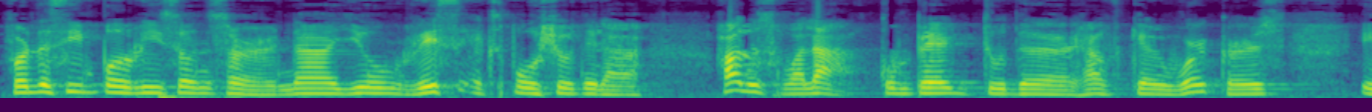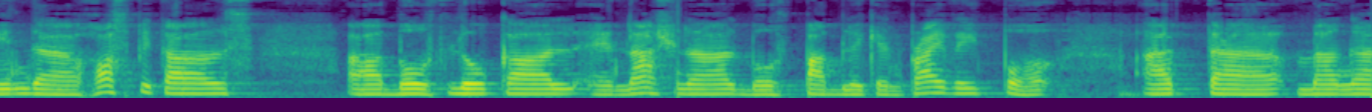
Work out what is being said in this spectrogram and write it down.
for the simple reason, sir, na yung risk exposure nila halos wala compared to the healthcare workers in the hospitals, uh, both local and national, both public and private po, at uh, mga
